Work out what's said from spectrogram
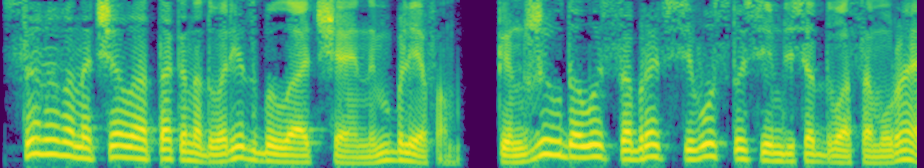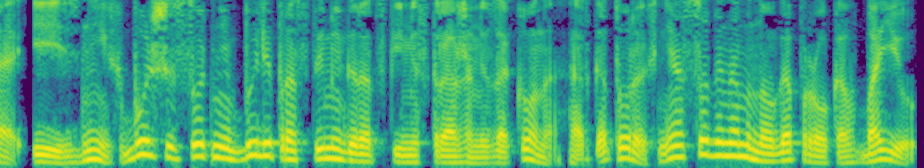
С самого начала атака на дворец была отчаянным блефом. Кэнджи удалось собрать всего 172 самурая, и из них больше сотни были простыми городскими стражами закона, от которых не особенно много прока в бою.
